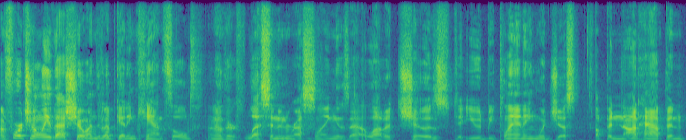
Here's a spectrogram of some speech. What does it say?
Unfortunately, that show ended up getting canceled. Another lesson in wrestling is that a lot of shows that you would be planning would just up and not happen.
